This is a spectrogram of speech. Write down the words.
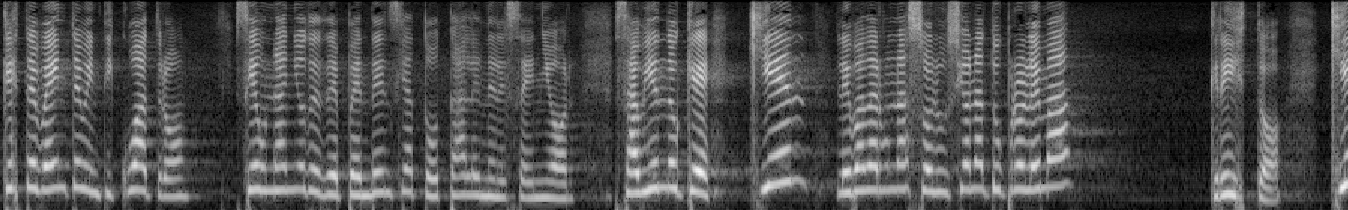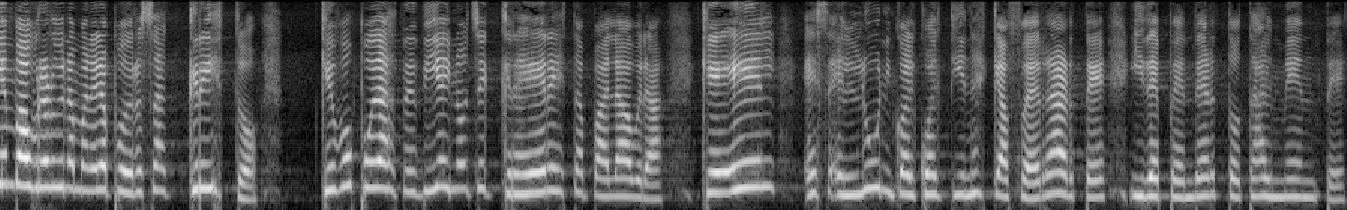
Que este 2024 sea un año de dependencia total en el Señor. Sabiendo que ¿quién le va a dar una solución a tu problema? Cristo. ¿Quién va a obrar de una manera poderosa? Cristo que vos puedas de día y noche creer esta palabra, que Él es el único al cual tienes que aferrarte y depender totalmente.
